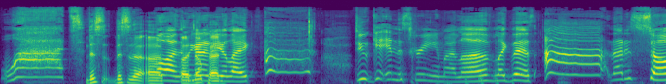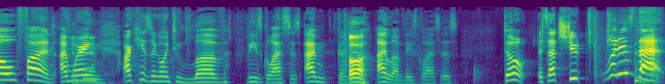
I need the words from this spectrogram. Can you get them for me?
What? This this is a, a, Hold on. a we gotta notepad. do like ah. Dude, get in the screen, my love, like this. Ah. That is so fun. I'm wearing. then- our kids are going to love these glasses. I'm gonna. I love these glasses. Don't. Is that shoot? What is that?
